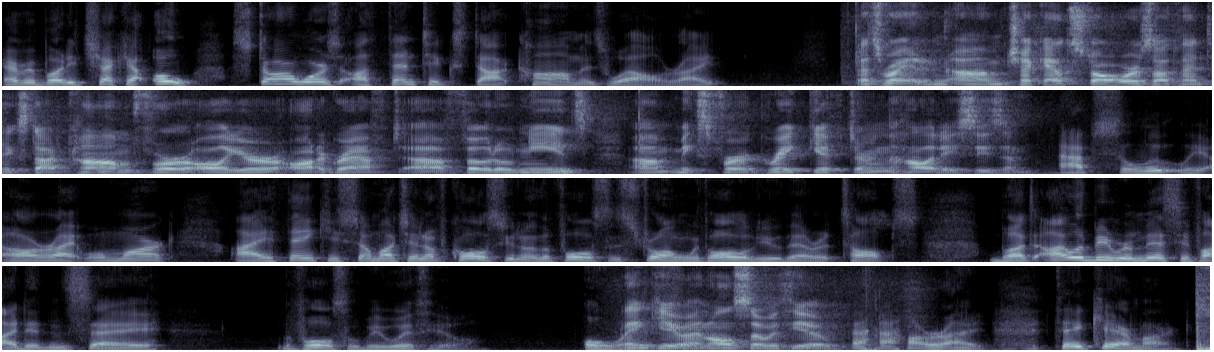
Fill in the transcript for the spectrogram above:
Everybody check out, oh, StarWarsAuthentics.com as well, right? That's right. And um, check out StarWarsAuthentics.com for all your autographed uh, photo needs. Um, makes for a great gift during the holiday season. Absolutely. All right. Well, Mark, I thank you so much. And of course, you know, the force is strong with all of you there at Topps. But I would be remiss if I didn't say, the force will be with you. Always. Thank you, and also with you. all right. Take care, Mark.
